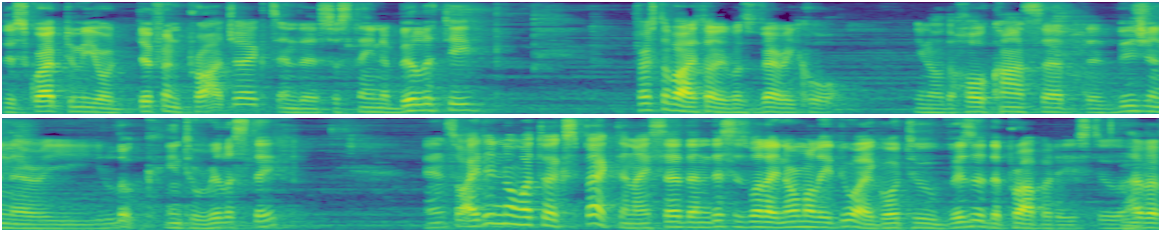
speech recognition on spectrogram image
described to me your different projects and the sustainability, first of all, I thought it was very cool. You know, the whole concept, the visionary look into real estate. And so I didn't know what to expect. And I said, and this is what I normally do. I go to visit the properties to have a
